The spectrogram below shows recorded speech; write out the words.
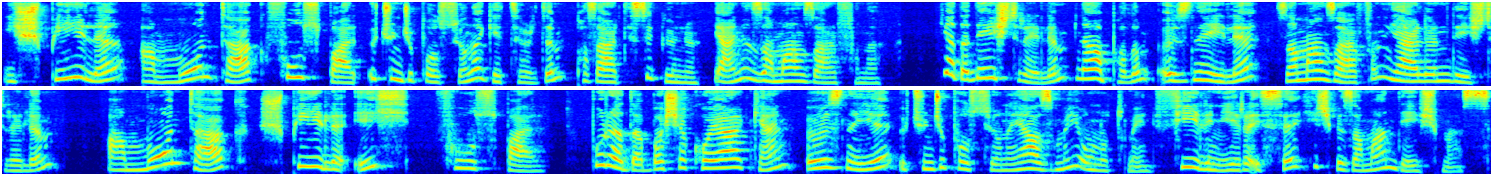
Ich spiele am Montag Fußball. Üçüncü pozisyona getirdim. Pazartesi günü. Yani zaman zarfını. Ya da değiştirelim. Ne yapalım? Özne ile zaman zarfının yerlerini değiştirelim. Am Montag spiele ich Fußball. Burada başa koyarken özneyi üçüncü pozisyona yazmayı unutmayın. Fiilin yeri ise hiçbir zaman değişmez.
